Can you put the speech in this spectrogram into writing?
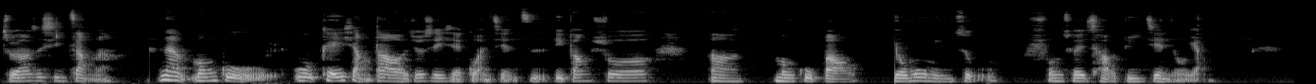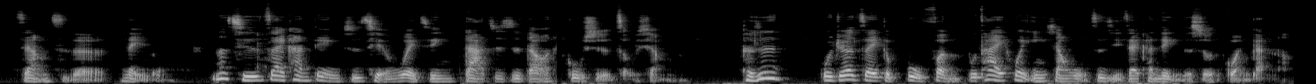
主要是西藏啦，那蒙古我可以想到就是一些关键字，比方说呃蒙古包、游牧民族、风吹草低见牛羊这样子的内容。那其实，在看电影之前，我已经大致知道故事的走向了，可是。我觉得这个部分不太会影响我自己在看电影的时候的观感了。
